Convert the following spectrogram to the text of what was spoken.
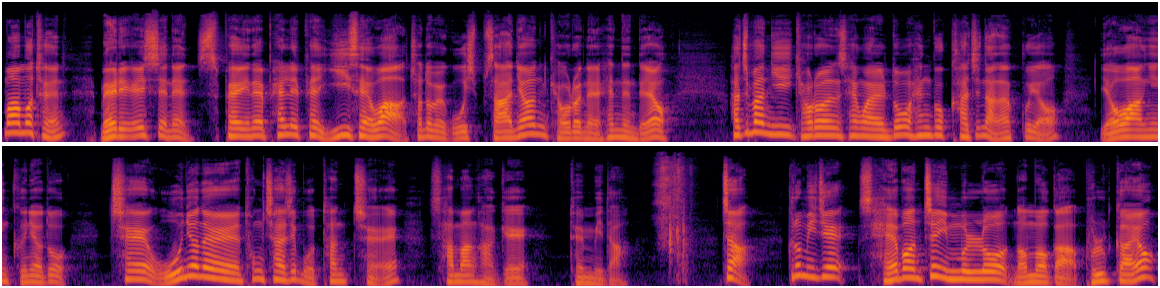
뭐 아무튼 메리 1세는 스페인의 펠리페 2세와 1554년 결혼을 했는데요. 하지만 이 결혼 생활도 행복하진 않았고요. 여왕인 그녀도 채 5년을 통치하지 못한 채 사망하게 됩니다. 자, 그럼 이제 세 번째 인물로 넘어가 볼까요?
